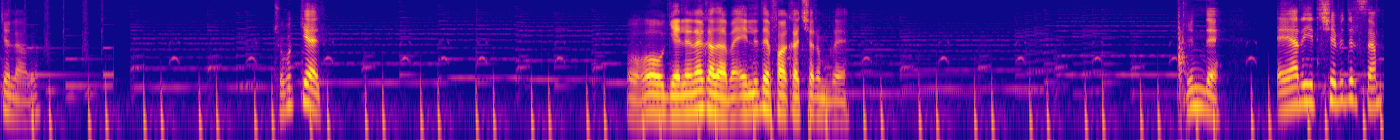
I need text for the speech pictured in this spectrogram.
Gel abi. Çabuk gel. Oho gelene kadar ben 50 defa kaçarım buraya. Şimdi eğer yetişebilirsem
